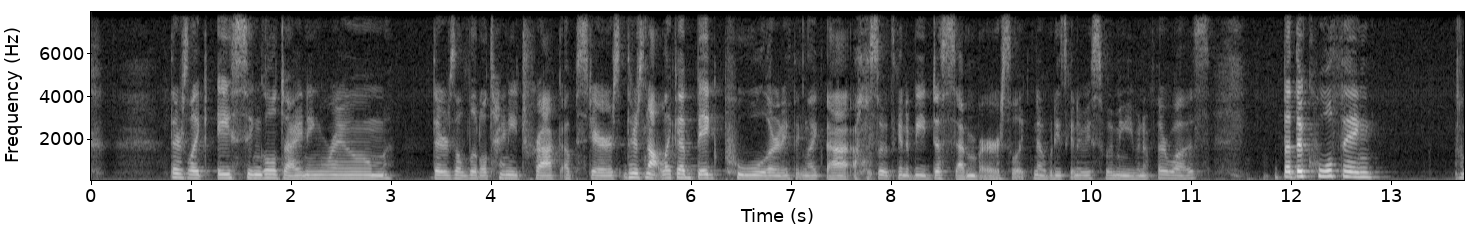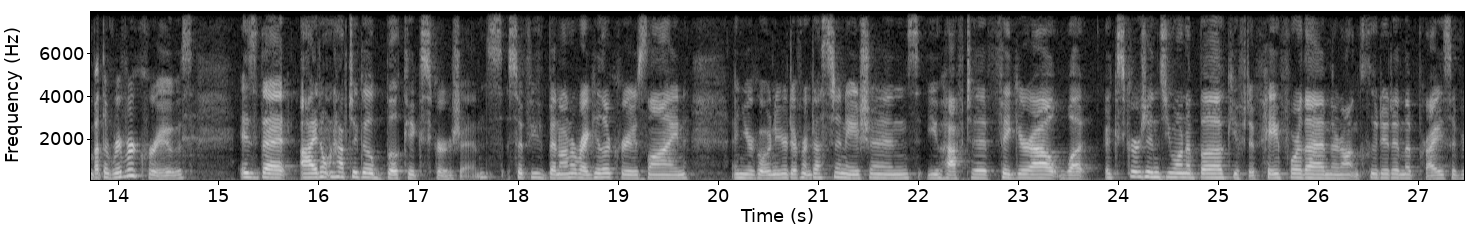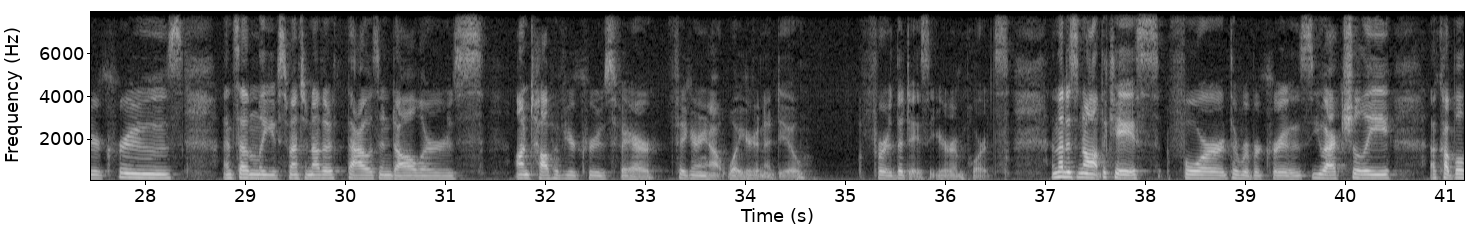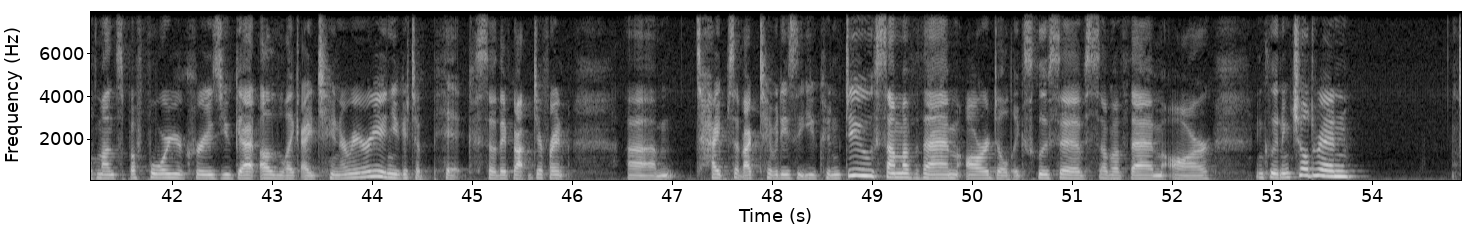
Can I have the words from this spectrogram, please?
There's like a single dining room. There's a little tiny track upstairs. There's not like a big pool or anything like that. Also it's going to be december so like nobody's going to be swimming even if there was. But the cool thing about the river cruise is that I don't have to go book excursions. So if you've been on a regular cruise line and you're going to your different destinations, you have to figure out what excursions you want to book. You have to pay for them. They're not included in the price of your cruise. And suddenly you've spent another thousand dollars on top of your cruise fare figuring out what you're going to do for the days that you're in ports. And that is not the case for the river cruise. You actually a couple of months before your cruise, you get a like itinerary and you get to pick. So they've got different um, types of activities that you can do. Some of them are adult exclusive, some of them are including children.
